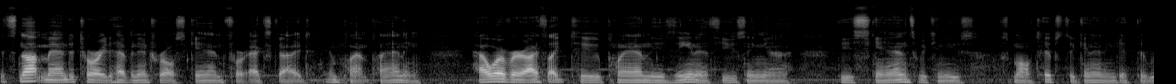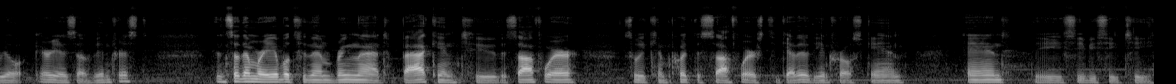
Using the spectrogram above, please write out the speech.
It's not mandatory to have an intraoral scan for X-Guide implant planning. However, I like to plan the zenith using uh, these scans. We can use small tips to get in and get the real areas of interest. And so then we're able to then bring that back into the software so we can put the softwares together, the intraoral scan and the CBCT.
